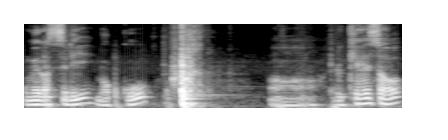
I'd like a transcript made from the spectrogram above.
오메가3 먹고 어, 이렇게 해서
